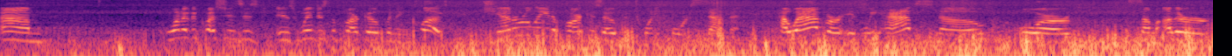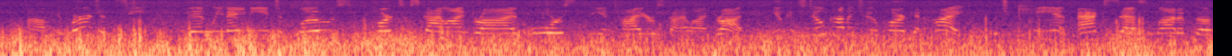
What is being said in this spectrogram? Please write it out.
Um, one of the questions is, is when does the park open and close? Generally, the park is open 24-7. However, if we have snow or some other um, emergency, then we may need to close parts of Skyline Drive or the entire Skyline Drive. You can still come into the park and hike, but you can't access a lot of the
